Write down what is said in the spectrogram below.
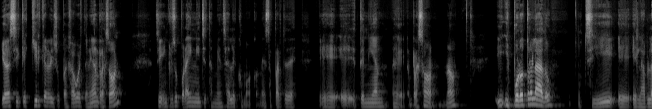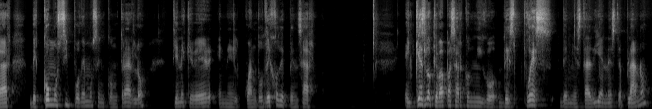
Y ahora sí que Kierkegaard y Schopenhauer tenían razón. Sí, incluso por ahí Nietzsche también sale como con esta parte de eh, eh, tenían eh, razón, ¿no? Y, y, por otro lado, sí, el hablar de cómo sí podemos encontrarlo tiene que ver en el cuando dejo de pensar en qué es lo que va a pasar conmigo después de mi estadía en este plano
